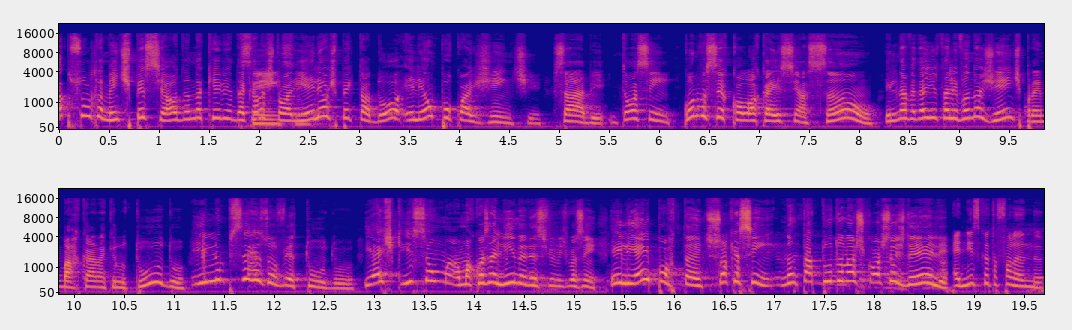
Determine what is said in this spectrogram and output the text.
absolutamente especial dentro daquele, daquela Sim, história. sim. E ele é o espectador, ele é um pouco a gente, sabe? Então, assim, quando você coloca isso em ação, ele, na verdade, tá levando a gente pra embarcar naquilo tudo. E ele não precisa resolver tudo. E acho que isso é uma, uma coisa linda desse filme. Tipo assim, ele é importante, só que, assim, não tá tudo nas costas dele. É nisso que eu tô falando.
